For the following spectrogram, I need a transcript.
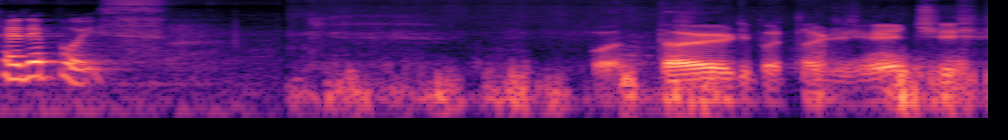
Até depois. Boa tarde, boa tarde, gente.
